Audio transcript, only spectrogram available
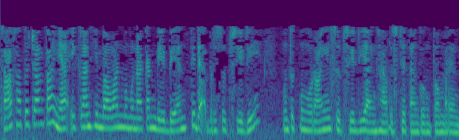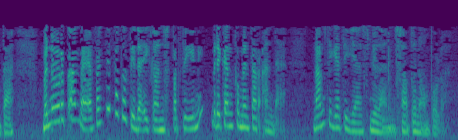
Salah satu contohnya iklan himbauan menggunakan BBM tidak bersubsidi untuk mengurangi subsidi yang harus ditanggung pemerintah. Menurut Anda efektif atau tidak iklan seperti ini? Berikan komentar Anda. 633 9160.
